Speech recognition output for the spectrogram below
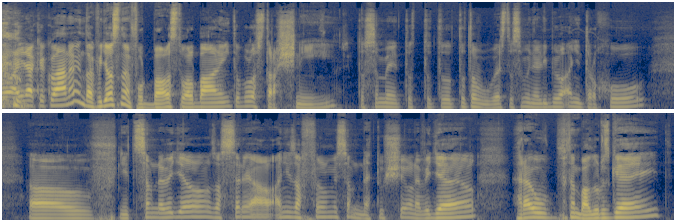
No a jinak jako já nevím, tak viděl jsem ten fotbal s tou Albánií, to bylo strašný. To se mi, to, to, to, to, to vůbec, to se mi nelíbilo ani trochu. Uh, nic jsem neviděl za seriál, ani za filmy jsem netušil, neviděl. Hraju v ten Baldur's Gate.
